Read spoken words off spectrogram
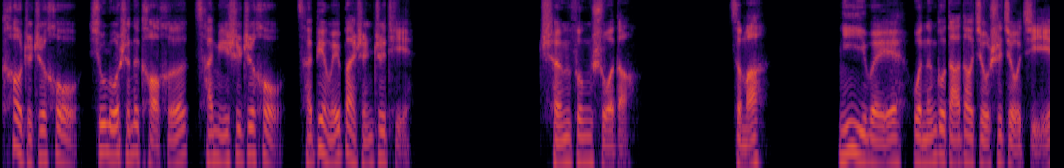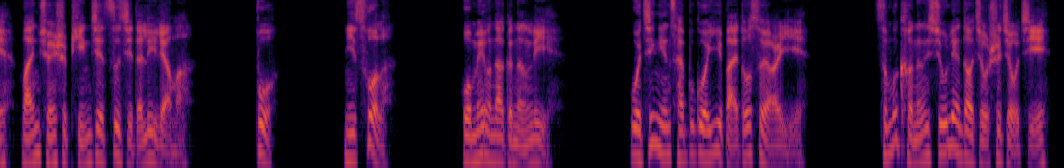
靠着之后修罗神的考核才迷失之后才变为半神之体。陈峰说道：“怎么，你以为我能够达到九十九级完全是凭借自己的力量吗？不，你错了，我没有那个能力。我今年才不过一百多岁而已，怎么可能修炼到九十九级？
